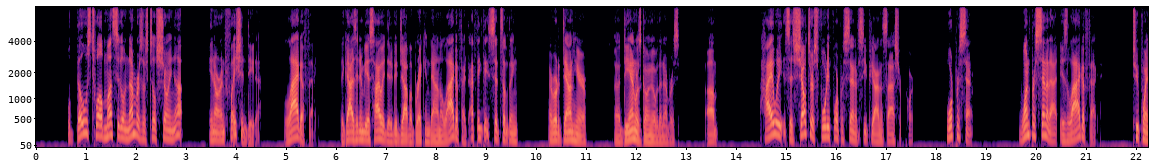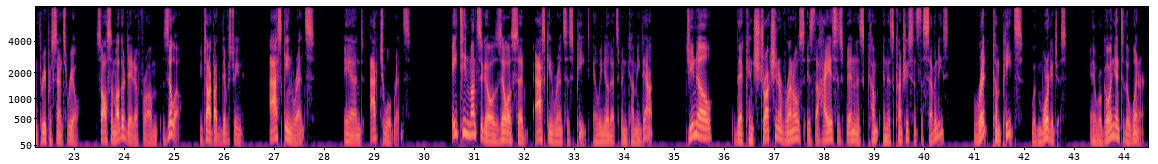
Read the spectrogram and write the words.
Well, those 12 months ago numbers are still showing up in our inflation data. Lag effect. The guys at MBS Highway did a good job of breaking down the lag effect. I think they said something, I wrote it down here. Uh, Deanne was going over the numbers. Um, highway, it says shelter is 44% of CPI in this last report. 4%. 1% of that is lag effect. 2.3% is real. Saw some other data from Zillow. You talk about the difference between asking rents and actual rents. 18 months ago, Zillow said asking rents has peaked, and we know that's been coming down. Do you know that construction of rentals is the highest it's been in this, com- in this country since the 70s? Rent competes with mortgages, and we're going into the winter.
